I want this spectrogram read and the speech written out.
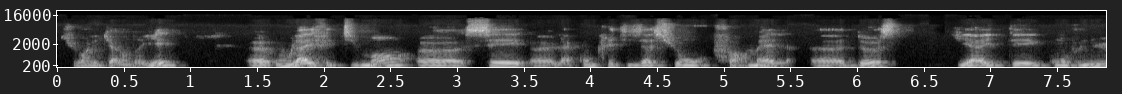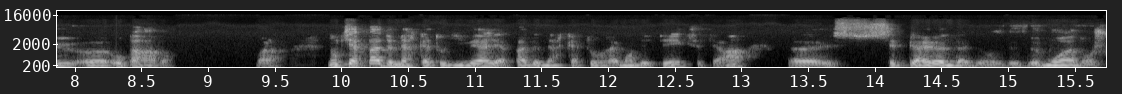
suivant les calendriers. Euh, où là, effectivement, euh, c'est la concrétisation formelle de qui a été convenu auparavant. Voilà. Donc, il n'y a pas de mercato d'hiver, il n'y a pas de mercato vraiment d'été, etc. cette période de, deux mois dont je,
